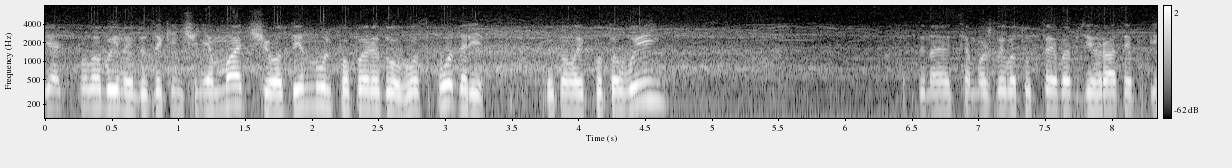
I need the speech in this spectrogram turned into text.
5,5 до закінчення матчу, 1-0 попереду господарі, виконали кутовий. Динамівцям, можливо, тут треба б зіграти і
